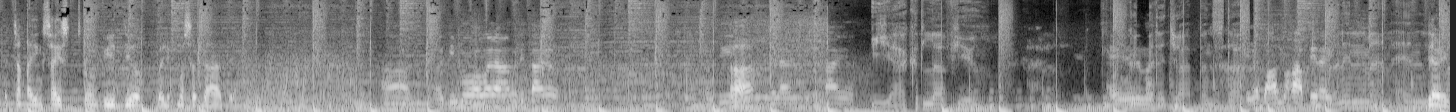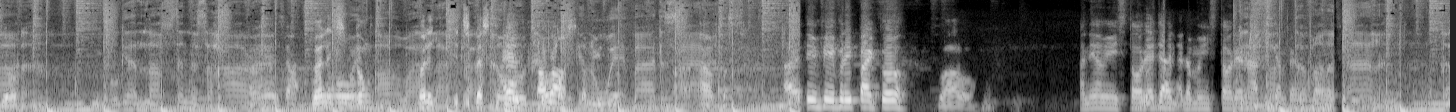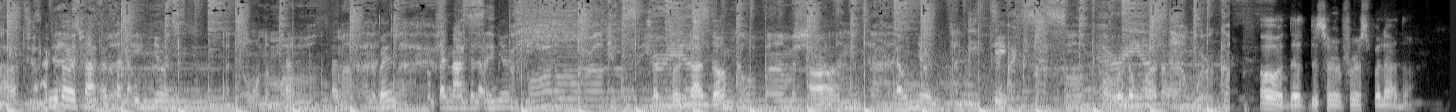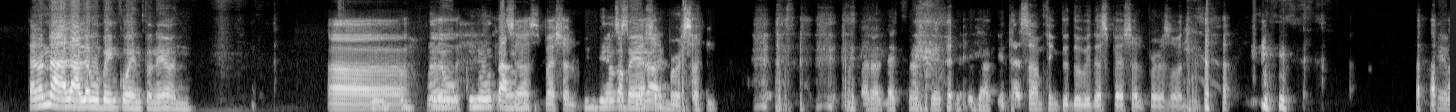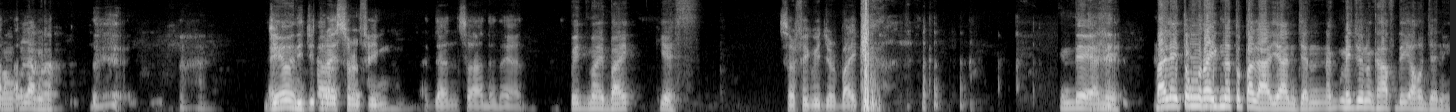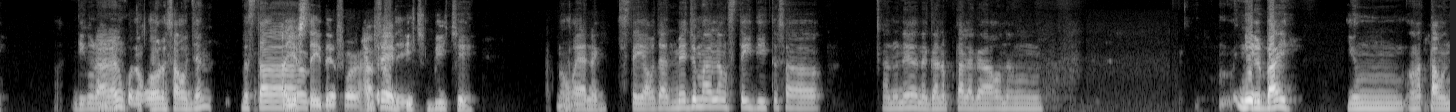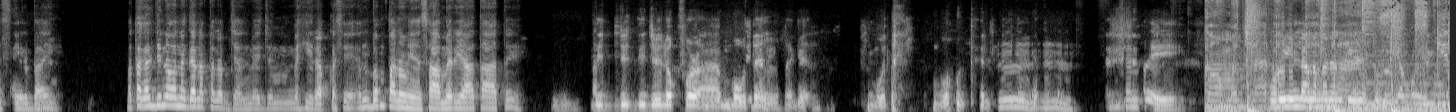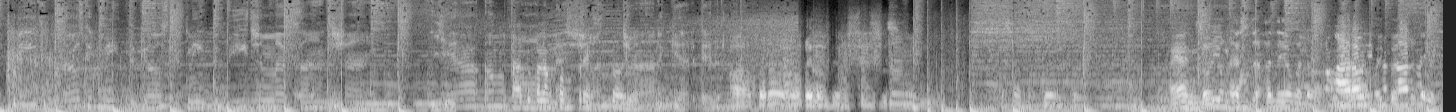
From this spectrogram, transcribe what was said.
At saka yung size ng video, balik mo sa dati. Ah, oh, di mawawala ulit tayo. Sige, Ah. wala na ulit tayo. Yeah, I could love you. Ayun na naman. Teka, baka makapiright. There you go. Well, it's Oo, itong, well, it- it's best to Ayan, to watch the video. the Ah, ah, ito yung favorite part ko. wow. Ano yan, may istorya dyan. Alam mo yung istorya natin dyan, pero sabihin. island. Ah, Ano to, sa, sa La Union, don't San, San, ano ba yun? San Fernando, La Union. the San Fernando? Ah, and tie. La Union. Six. Oh, walang mana. Oh, the the surfers pala, no? Ano naalala mo ba yung kwento na yun? Uh, well, inutang, it's a special, it's a special person. Pero let's not get into that. It has something to do with a special person. Ewan ko lang ha. Did, Ayun, did you try surfing dyan sa ano na yan? With my bike, yes. Surfing with your bike? Hindi, ano eh. Bale, itong ride na to pala, yan, dyan, nag, medyo nag-half day ako dyan eh. Hindi ko na alam Mhm. kung anong oras ako dyan. Basta, Ah, you stay there for half syempre, a day? beach, beach eh. No, Mhm. kaya nag-stay ako dyan. Medyo mahal lang stay dito sa, ano na yan, naghanap talaga ako ng nearby. Yung mga towns nearby. Mhm. Matagal din ako naghanap-hanap dyan. Medyo mahirap kasi, ano bang panahon yan? Summer yata ito eh. Mhm. Did you, did you look for a motel again? Motel? Motel. Mm, mm. Siyempre eh, puro yun lang naman ang tinutuluyan ko eh. Masyado palang compressed to, it Ah, pero okay lang din. At least may kasama ko. Ayan. So yung est- ano yung ano? Ibang araw na question. to eh.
